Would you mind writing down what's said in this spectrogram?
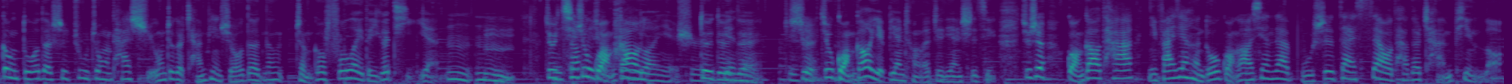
更多的是注重他使用这个产品时候的那整个 fully 的一个体验。嗯嗯，就其实广告也是，对对对，是就广告也变成了这件事情。就是广告它，你发现很多广告现在不是在 sell 它的产品了，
